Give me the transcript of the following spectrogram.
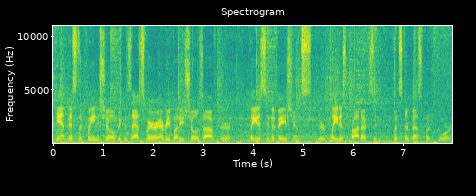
can't miss the Clean Show because that's where everybody shows off their latest innovations, their latest products, and puts their best foot forward.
